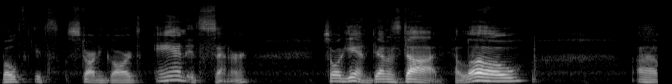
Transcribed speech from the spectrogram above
both its starting guards and its center. So again, Dennis Dodd, hello. Uh,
